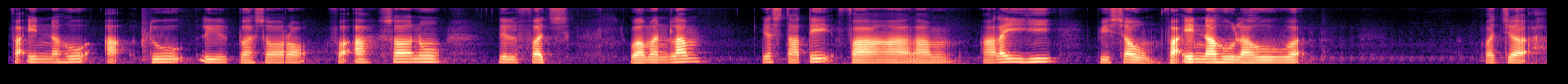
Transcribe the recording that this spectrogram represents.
Fa innahu a'du lil basoro. Fa ahsanu lil faj. Wa man lam yastati fa lam alaihi bisaum. Fa innahu lahu wajah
